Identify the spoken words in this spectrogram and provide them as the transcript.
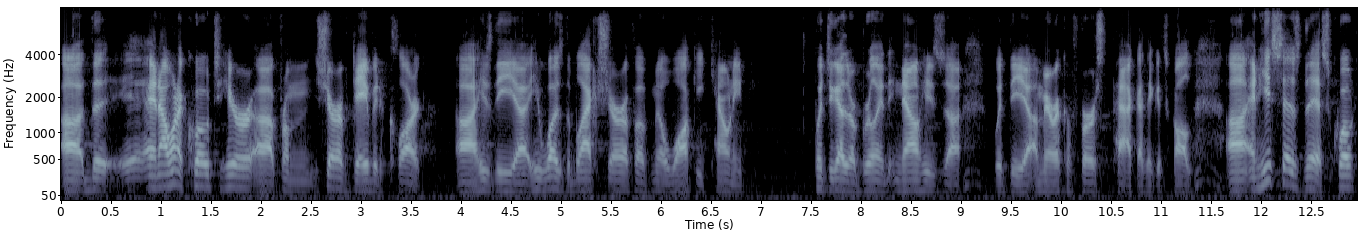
Uh, the, and I want to quote here uh, from Sheriff David Clarke. Uh, he's the uh, he was the black sheriff of Milwaukee County. Put together a brilliant. Now he's uh, with the uh, America First PAC, I think it's called. Uh, and he says this, quote,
